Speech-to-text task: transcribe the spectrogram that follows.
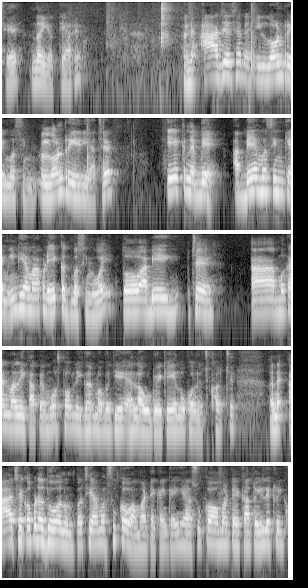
છે નહીં અત્યારે. અને આ જે છે ને એ લોન્ડ્રી મશીન લોન્ડ્રી એરિયા છે. એક ને બે. આ બે મશીન કેમ? ઇન્ડિયામાં આપણે એક જ મશીન હોય, તો આ બે છે આ મકાન માલિક આપે મોસ્ટ ઓફલી ઘરમાં બધી એલાઉડ હોય કે એ લોકોનો જ ખર્ચ. અને આ છે કપડાં ધોવાનું પછી આમાં સુકવવા માટે, કારણ કે અહીંયા સૂકવવા માટે કાં તો ઇલેક્ટ્રિક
